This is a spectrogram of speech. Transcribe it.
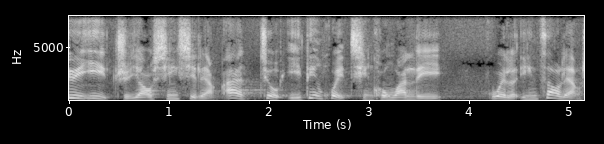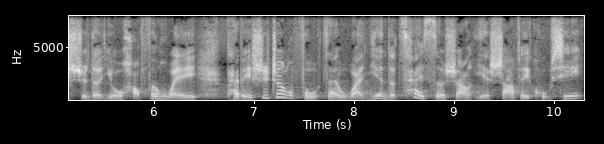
寓意只要心系两岸，就一定会晴空万里。为了营造两市的友好氛围，台北市政府在晚宴的菜色上也煞费苦心，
